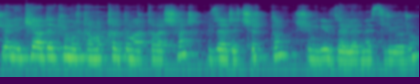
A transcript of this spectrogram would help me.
Şöyle iki adet yumurtamı kırdım arkadaşlar. Güzelce çırptım. Şimdi üzerlerine sürüyorum.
